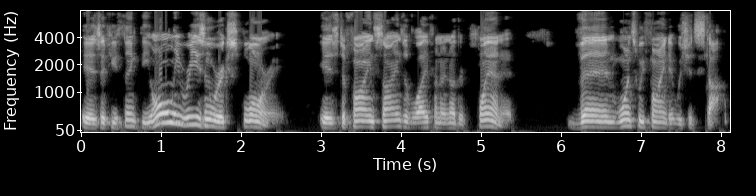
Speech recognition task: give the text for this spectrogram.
is if you think the only reason we're exploring is to find signs of life on another planet, then once we find it, we should stop.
